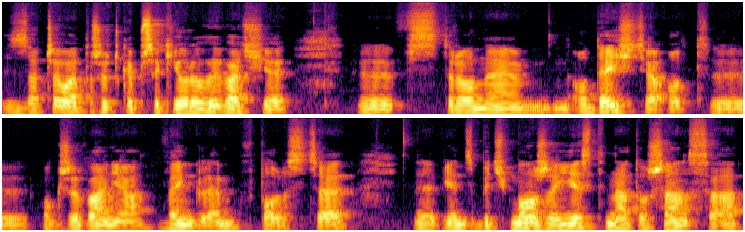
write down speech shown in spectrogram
zaczęła troszeczkę przekierowywać się w stronę odejścia od ogrzewania węglem w Polsce, więc być może jest na to szansa.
